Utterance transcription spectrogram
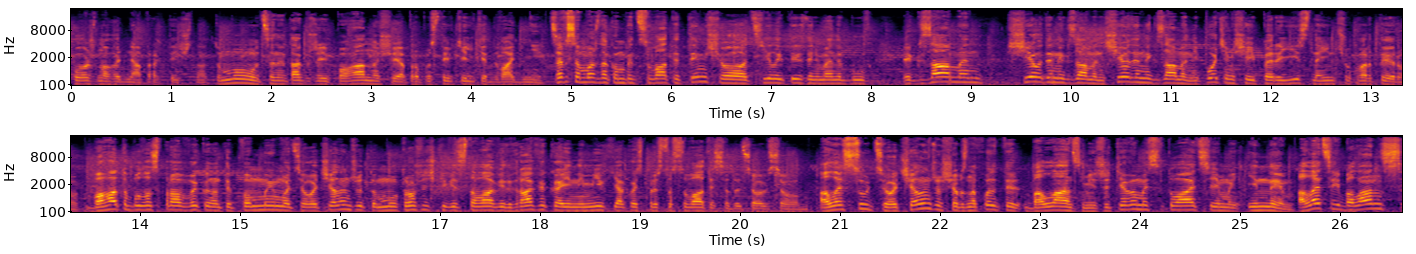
кожного дня практично. Тому це не так вже й погано, що я пропустив тільки 2 дні. Це все можна компенсувати тим, що цілий тиждень в мене був екзамен, ще один екзамен, ще один екзамен, і потім ще й переїзд на іншу квартиру. Багато було справ виконати помимо цього челенджу, тому трошечки відставав від графіка і не міг якось пристосуватися до цього всього. Але суть цього челенджу, щоб знаходити баланс між життєвими ситуаціями і ним. Але цей баланс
